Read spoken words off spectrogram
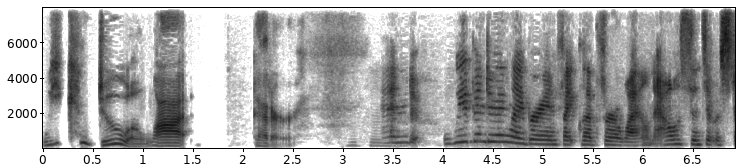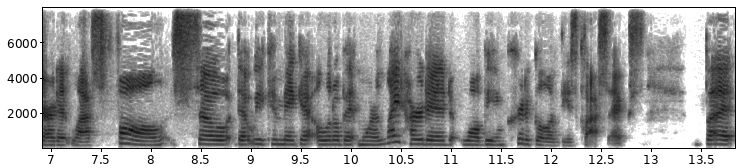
We can do a lot better. Mm-hmm. And we've been doing Librarian Fight Club for a while now, since it was started last fall, so that we can make it a little bit more lighthearted while being critical of these classics. But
